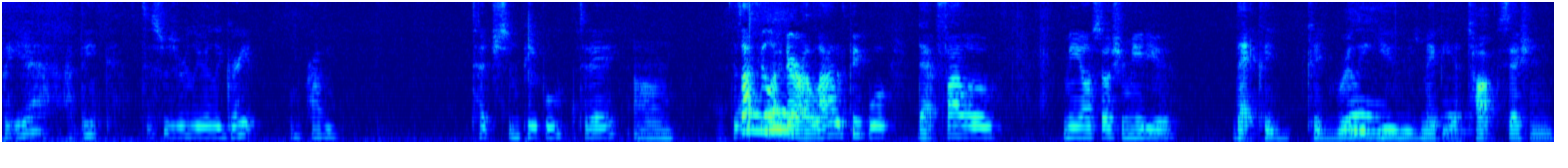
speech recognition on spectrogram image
But yeah, I think this was really, really great. We probably touched some people today. Um, cause I feel like there are a lot of people that follow me on social media that could could really use maybe a talk session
